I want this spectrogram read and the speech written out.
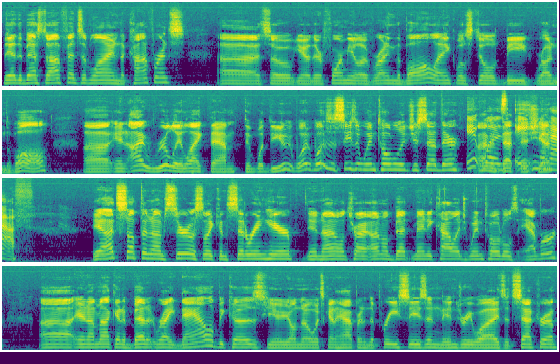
They have the best offensive line in the conference. Uh, so you know their formula of running the ball, I think, will still be running the ball. Uh, and I really like them. What do you? What was the season win total that you said there? It I was eight and a half. Yeah, that's something I'm seriously considering here. And I don't try. I don't bet many college win totals ever. Uh, and I'm not going to bet it right now because you know, you'll know what's going to happen in the preseason, injury wise, etc.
